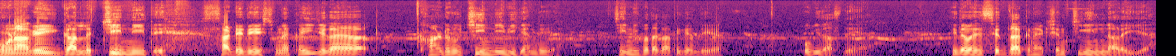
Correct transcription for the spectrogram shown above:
ਹੁਣ ਆ ਗਈ ਗੱਲ ਚੀਨੀ ਤੇ। ਸਾਡੇ ਦੇਸ਼ 'ਚ ਨਾ ਕਈ ਜਗ੍ਹਾ ਖੰਡ ਨੂੰ ਚੀਨੀ ਵੀ ਕਹਿੰਦੇ ਆ। ਚੀਨੀ ਪਤਾ ਕਾਹਤੇ ਕਹਿੰਦੇ ਆ? ਉਹ ਵੀ ਦੱਸਦੇ ਆ। ਇਹਦਾ ਵੈਸੇ ਸਿੱਧਾ ਕਨੈਕਸ਼ਨ ਚੀਨ ਨਾਲ ਹੀ ਹੈ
